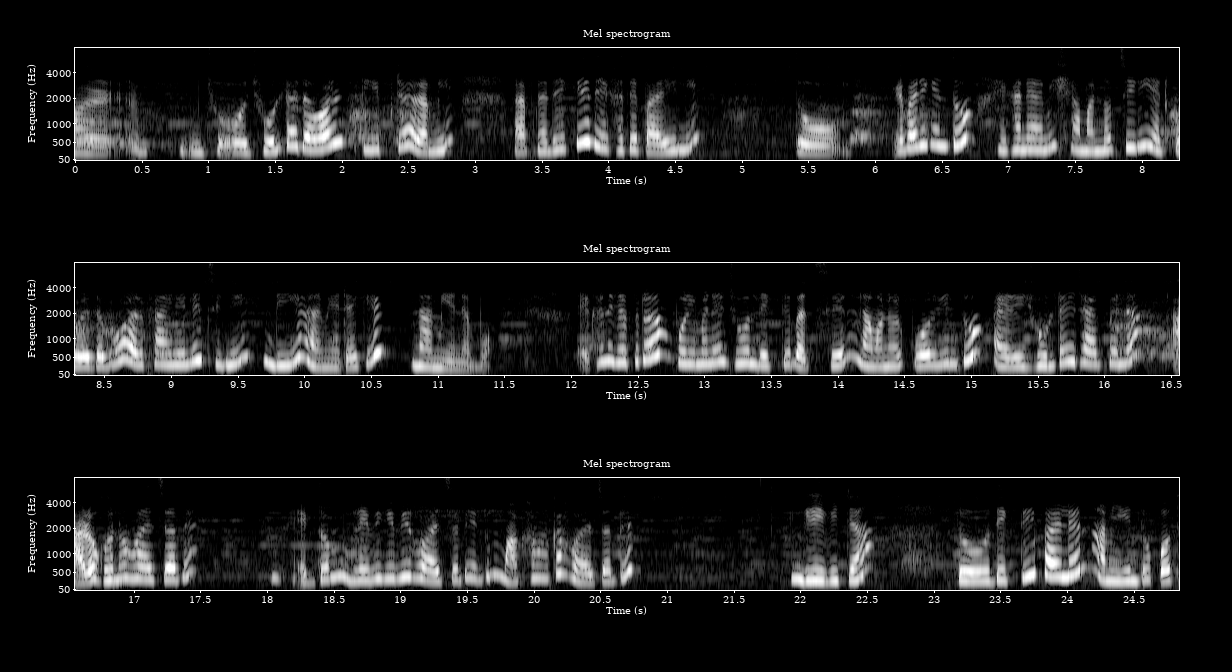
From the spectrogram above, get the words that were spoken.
আর ঝোলটা দেওয়ার ক্লিপটা আমি আপনাদেরকে দেখাতে পারিনি। তো এবারে কিন্তু এখানে আমি সামান্য চিনি অ্যাড করে দেবো আর ফাইনালি চিনি দিয়ে আমি এটাকে নামিয়ে নেব। এখানে যতটা পরিমাণে ঝোল দেখতে পাচ্ছেন নামানোর পর কিন্তু আর এই ঝোলটাই থাকবে না আরও ঘন হয়ে যাবে। একদম গ্রেভি গ্রেভি হয়ে যাবে একদম মাখা মাখা হয়ে যাবে গ্রেভিটা তো দেখতেই পারলেন আমি কিন্তু কত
